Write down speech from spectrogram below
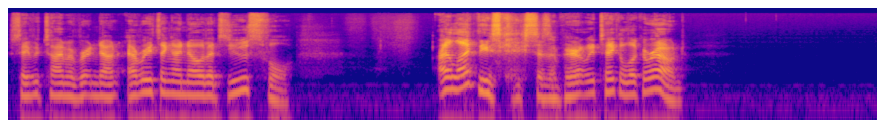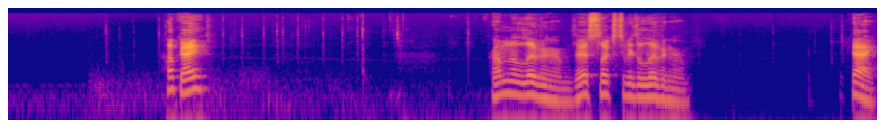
Save you time. I've written down everything I know that's useful. I like these cases, apparently. Take a look around. Okay. From the living room. This looks to be the living room. Okay.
